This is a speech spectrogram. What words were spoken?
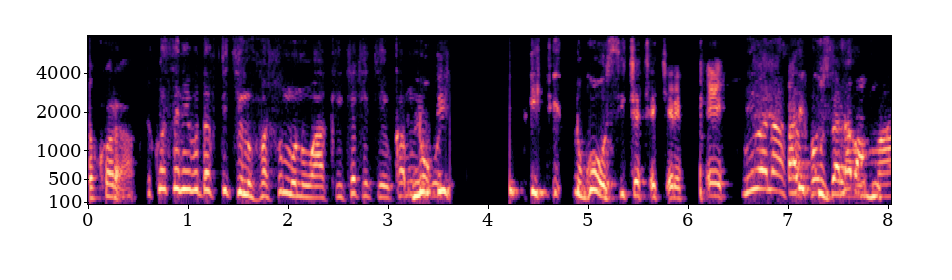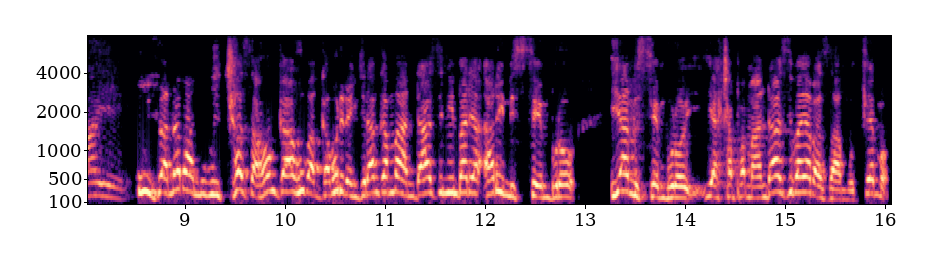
Akora ariko se niba udafite ikintu ufasha umuntu wakicecekeye iki rwose icecekere pe. Ariko uzana abantu uzana abantu wicaza aho ngaho ubagaburire ngira ngo amandazi nimba ari, imisemburo ya misemburo ya capamandazi iba yabazamutsemo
